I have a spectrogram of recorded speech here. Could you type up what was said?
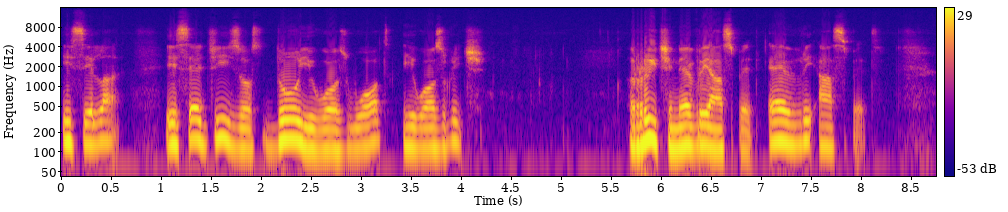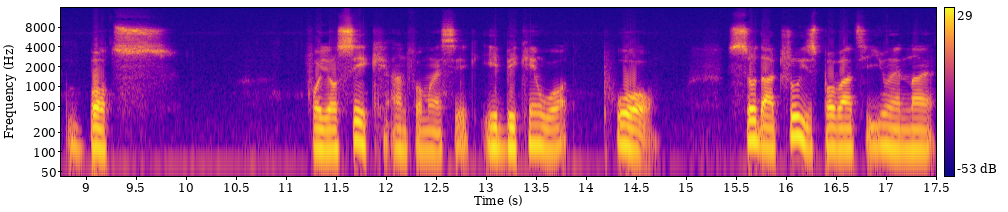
It's a lie. He said Jesus, though he was what? He was rich. Rich in every aspect, every aspect. But for your sake and for my sake, he became what? Poor. So that through his poverty, you and I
